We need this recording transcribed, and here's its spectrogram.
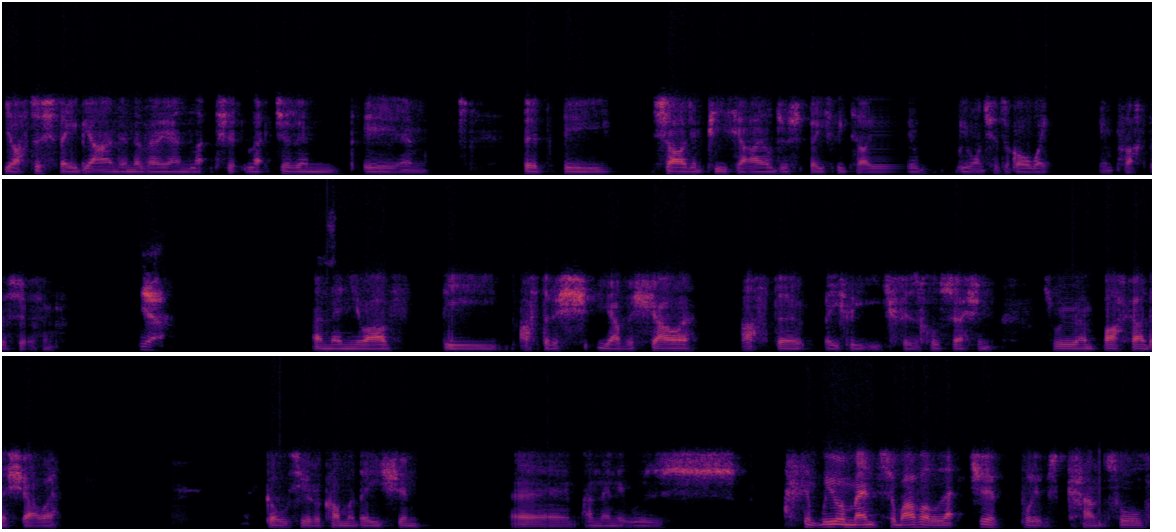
you have to stay behind in the very end lecture lecture and the um the the sergeant PTI will just basically tell you we want you to go away and practice it. I think. Yeah. And then you have the after the sh- you have a shower after basically each physical session. So we went back had a shower, go to your accommodation, um, and then it was I think we were meant to have a lecture, but it was cancelled.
